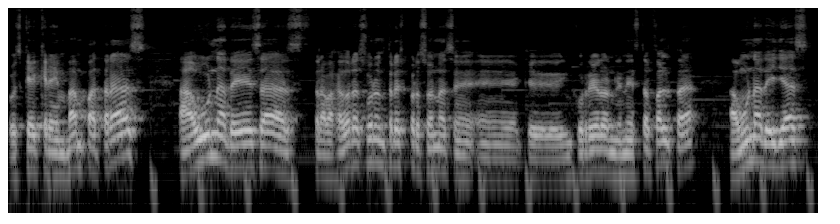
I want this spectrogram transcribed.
pues ¿qué creen? Van para atrás. A una de esas trabajadoras, fueron tres personas eh, eh, que incurrieron en esta falta, a una de ellas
